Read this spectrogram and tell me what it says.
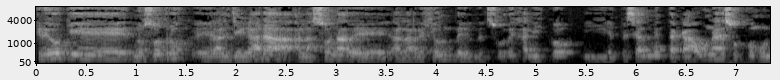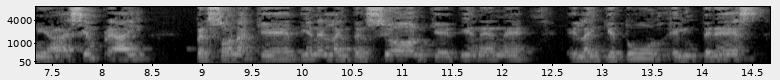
Eh, creo que nosotros al llegar a, la zona de, a la región del, sur de Jalisco y especialmente a cada una de sus comunidades, siempre hay personas que tienen la intención, que tienen eh, eh, la inquietud, el interés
